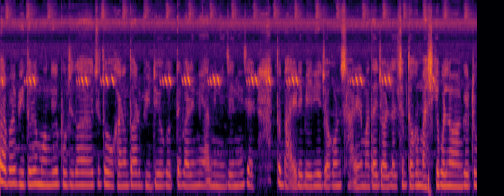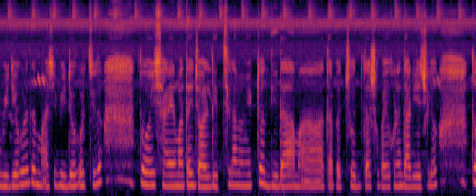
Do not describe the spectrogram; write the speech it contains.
তারপরে ভিতরে মন্দিরে পুজো দেওয়া হয়েছে, তো ওখানে তো আর ভিডিও করতে পারিনি আমি নিজে নিজে। তো বাইরে বেরিয়ে যখন সানের মাথায় জল ঢালছিলাম, তখন মাসিকে বললাম, আমাকে একটু ভিডিও করে তো মাসি ভিডিও করছিল। তো ওই সানের মাথায় জল দিচ্ছিলাম আমি একটু দিদা, মা, তারপর দিদা সবাই ওখানে দাঁড়িয়েছিল। তো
